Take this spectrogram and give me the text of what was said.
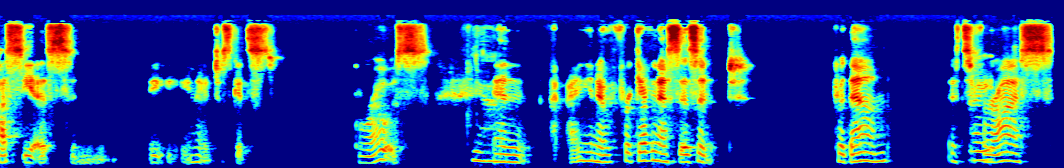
pusseous and, you know, it just gets gross. Yeah. And, you know, forgiveness isn't for them, it's right. for us.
